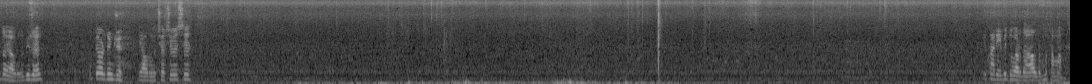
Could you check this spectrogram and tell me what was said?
Bu da yavrulu güzel. Bu dördüncü yavrulu çerçevesi. Yukarıya bir duvar daha aldım mı tamamdır.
